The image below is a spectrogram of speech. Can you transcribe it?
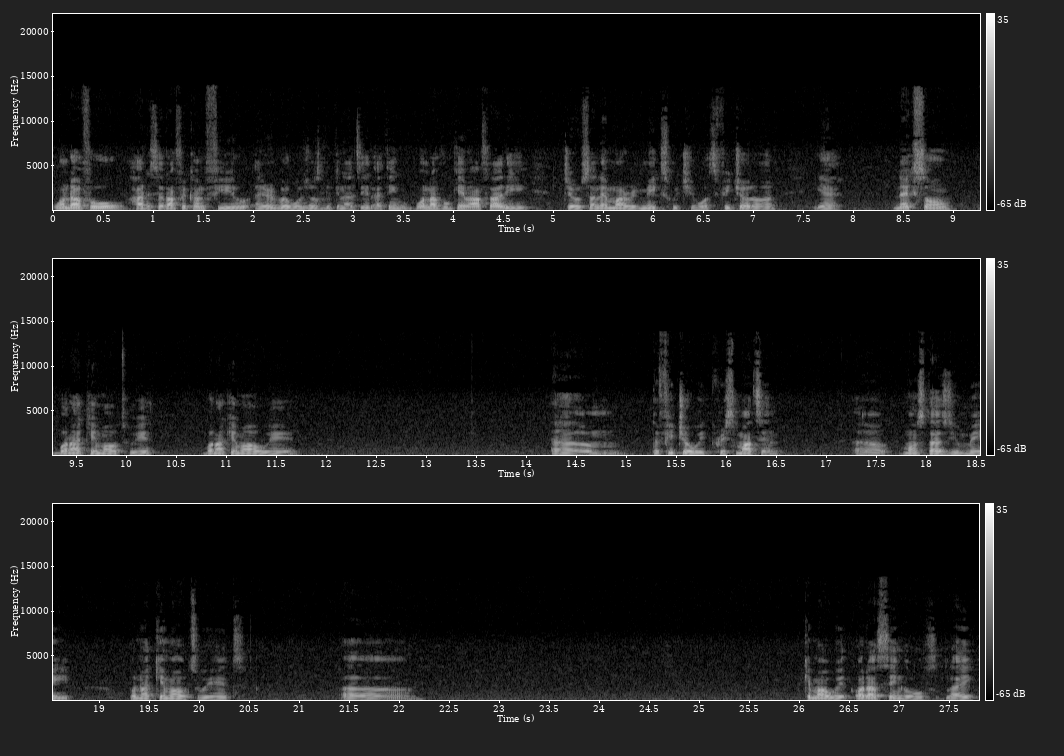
Wonderful had a South African feel, and everybody was just looking at it. I think Wonderful came after the Jerusalem remix, which he was featured on. Yeah. Next song, Burna came out with. Burna came out with um, the feature with Chris Martin, uh, Monsters You Made. Burna came out with uh, came out with other singles like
